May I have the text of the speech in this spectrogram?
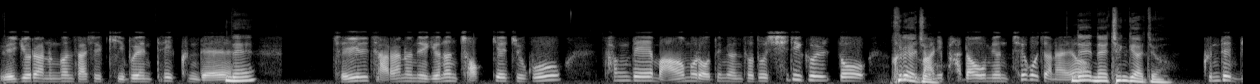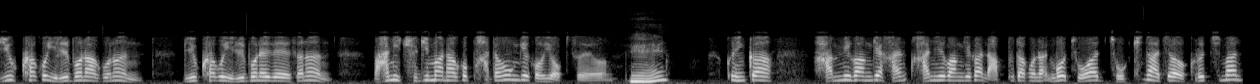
외교라는 건 사실 give and take인데 네. 제일 잘하는 외교는 적게 주고 상대의 마음을 얻으면서도 실익을 또 그래야죠. 많이 받아오면 최고잖아요. 네, 네, 챙겨야죠. 근데 미국하고 일본하고는 미국하고 일본에 대해서는 많이 주기만 하고 받아온 게 거의 없어요. 예. 그러니까 한미 관계, 한, 한일 관계가 나쁘다거나 뭐 좋아 좋긴 하죠. 그렇지만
